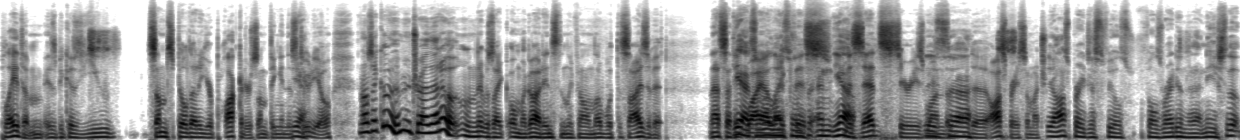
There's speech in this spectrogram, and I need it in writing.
play them is because you some spilled out of your pocket or something in the Yeah. studio, and I was like, "Oh, I'm gonna try that out," and it was like, "Oh my god!" Instantly fell in love with the size of it. And that's I think Yeah, why I like this And, yeah, the Zed series one, the, uh, the Osprey, so much. the Osprey just feels falls right into that niche. So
